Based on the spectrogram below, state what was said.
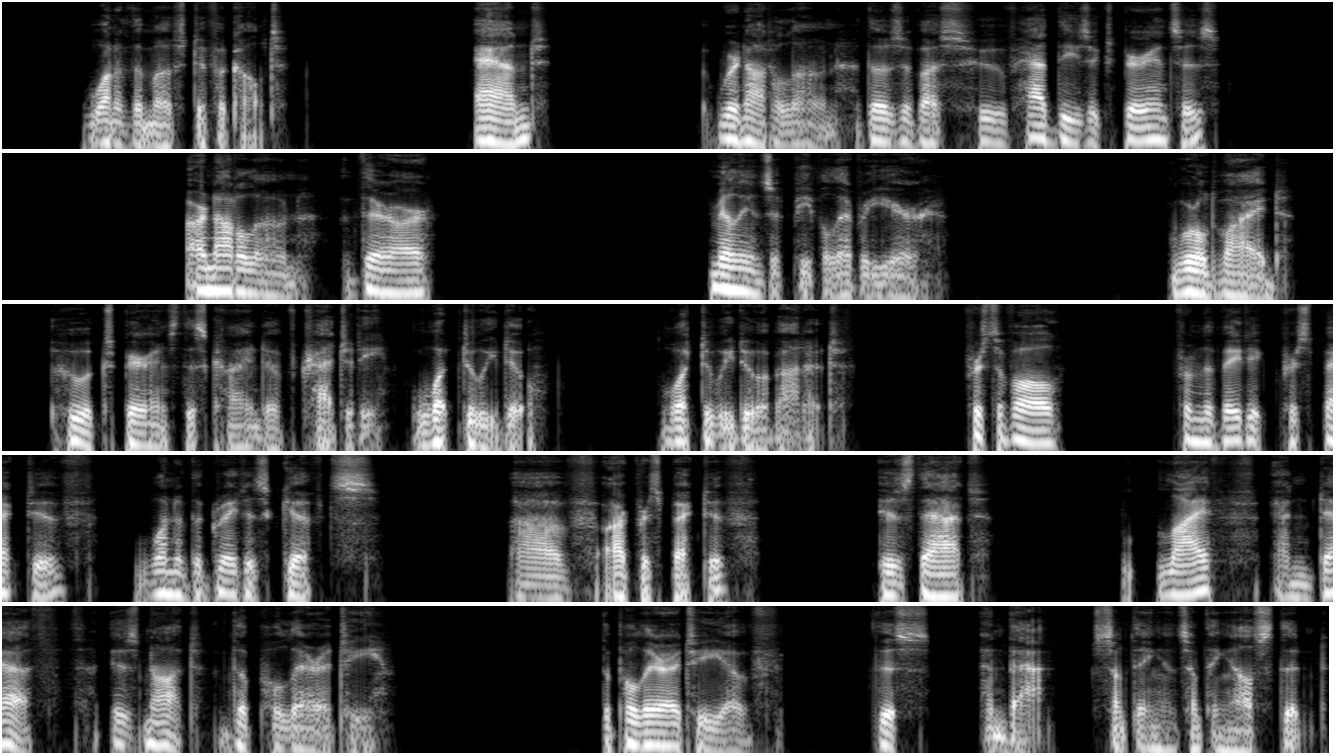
one of the most difficult. And we're not alone. Those of us who've had these experiences are not alone. There are millions of people every year worldwide who experience this kind of tragedy. What do we do? What do we do about it? First of all, from the Vedic perspective, one of the greatest gifts of our perspective is that life and death is not the polarity, the polarity of this and that, something and something else that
